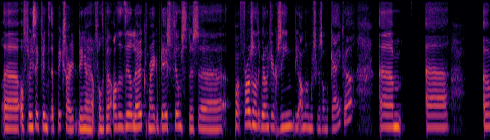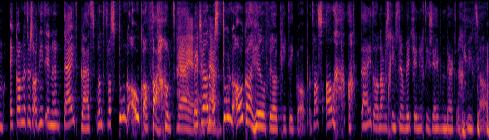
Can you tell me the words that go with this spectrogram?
Eh, of tenminste, ik vind Pixar-dingen vond ik wel altijd heel leuk. Maar ik heb deze films dus, Frozen had ik wel een keer gezien. Die andere moest ik dus allemaal kijken. Eh, ehm, ik kan het dus ook niet in hun tijd plaatsen, want het was toen ook al fout. Ja, ja, Weet je wel, er ja. was toen ook al heel veel kritiek op. Het was al, altijd al, nou misschien is het een beetje in 1937 niet zo.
